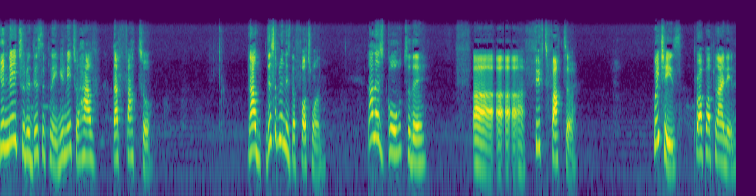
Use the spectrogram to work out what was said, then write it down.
you need to be disciplined. You need to have that factor. Now, discipline is the fourth one. Now let's go to the uh, uh, uh, uh fifth factor, which is proper planning.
